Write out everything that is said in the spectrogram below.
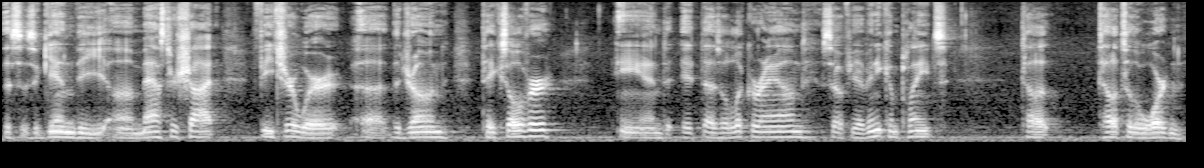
This is again the uh, master shot feature where uh, the drone takes over and it does a look around. So if you have any complaints, tell it, tell it to the warden.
